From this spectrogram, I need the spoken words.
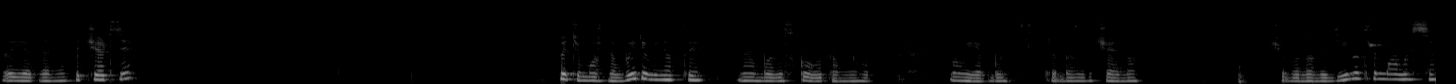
Приєднуємо по черзі. Потім можна вирівняти, не обов'язково там його, ну, якби треба, звичайно, щоб воно надійно трималося.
